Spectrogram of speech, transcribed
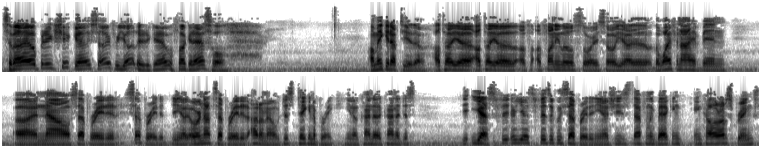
Some eye-opening shit, guys. Sorry for yawning again. I'm a fucking asshole. I'll make it up to you though. I'll tell you. I'll tell you a, a funny little story. So you know, the, the wife and I have been uh, now separated, separated. You know, or not separated. I don't know. Just taking a break. You know, kind of, kind of just yes, yes, physically separated. You know, she's definitely back in, in Colorado Springs.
